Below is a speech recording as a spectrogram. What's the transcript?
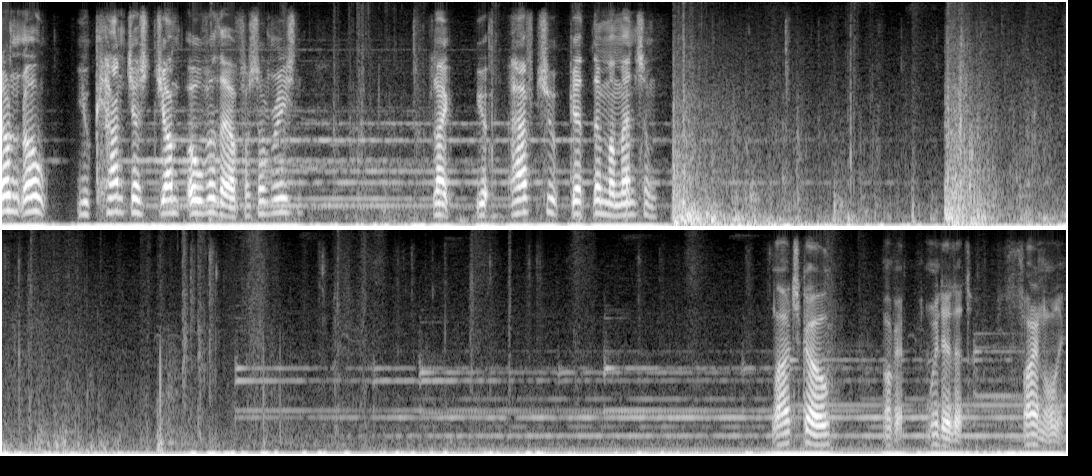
Don't know. You can't just jump over there for some reason. Like, you have to get the momentum. Let's go. Okay, we did it. Finally.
